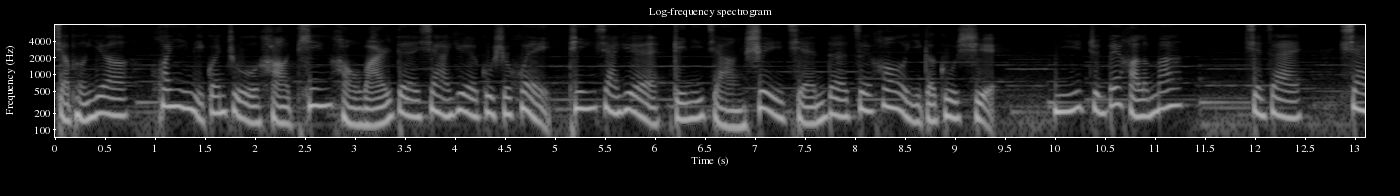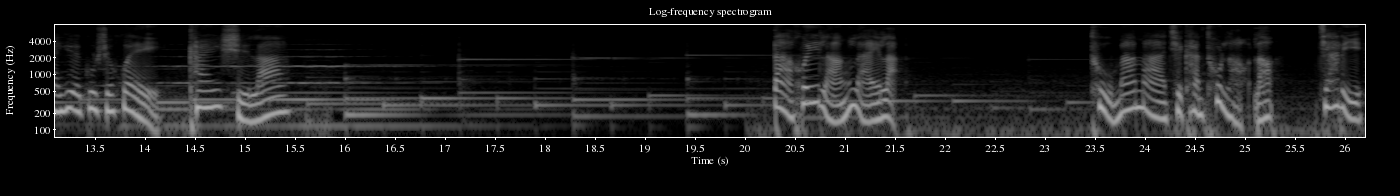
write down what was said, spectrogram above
小朋友，欢迎你关注好听好玩的夏月故事会，听夏月给你讲睡前的最后一个故事。你准备好了吗？现在夏月故事会开始啦！大灰狼来了，兔妈妈去看兔姥姥，家里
